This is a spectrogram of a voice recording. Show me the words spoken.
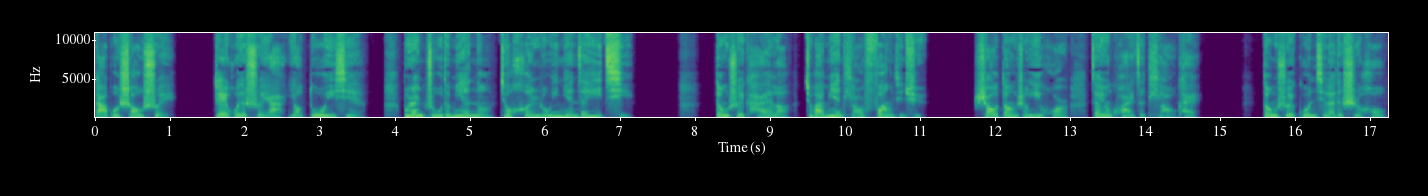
大锅烧水，这回的水啊要多一些。不然煮的面呢，就很容易粘在一起。等水开了，就把面条放进去，稍等上一会儿，再用筷子挑开。等水滚起来的时候，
